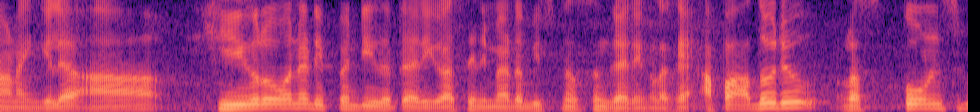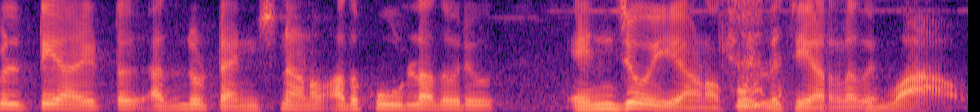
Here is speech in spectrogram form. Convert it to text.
ആണെങ്കിൽ ആ ഹീറോനെ ഡിപ്പെൻഡ് ചെയ്തിട്ടായിരിക്കും ആ സിനിമയുടെ ബിസിനസ്സും കാര്യങ്ങളൊക്കെ. അപ്പോൾ അതൊരു റെസ്പോൺസിബിലിറ്റി ആയിട്ട് അതിന്റെ ഒരു ടെൻഷനാണോ അത് കൂടുതൽ അതൊരു എൻജോയ് ആണോ കൂടുതൽ ചെയ്യാറുള്ളത്? വാവ്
